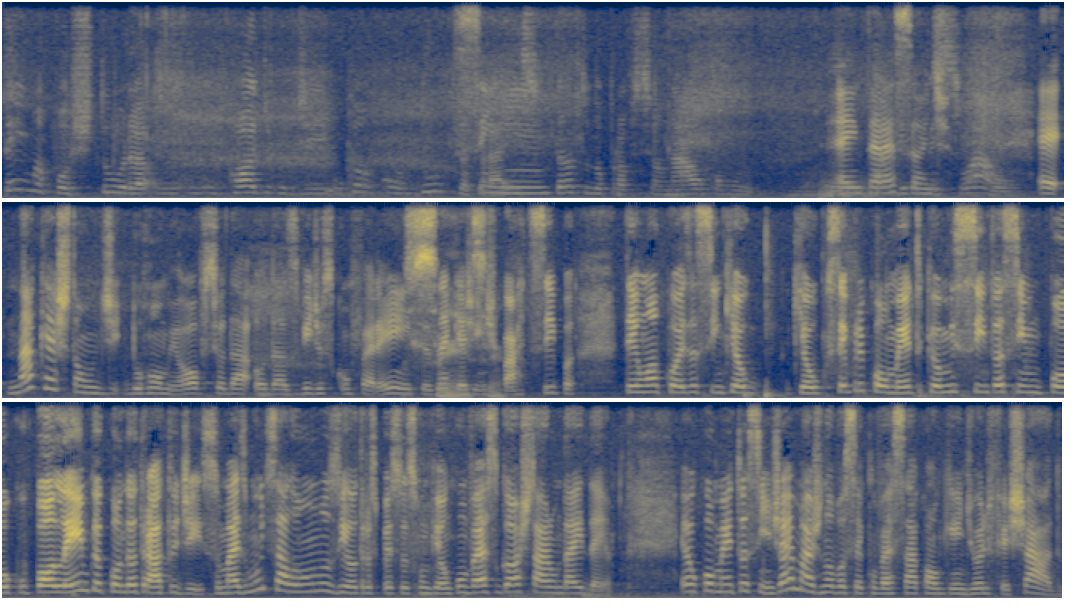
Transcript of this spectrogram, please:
Tem uma postura, um, um código de uma conduta para isso, tanto no profissional como é interessante. É, na questão de, do home office ou, da, ou das videoconferências né, que a gente sim. participa, tem uma coisa assim que eu, que eu sempre comento que eu me sinto assim um pouco polêmica quando eu trato disso, mas muitos alunos e outras pessoas com quem eu converso gostaram da ideia. Eu comento assim: já imaginou você conversar com alguém de olho fechado?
